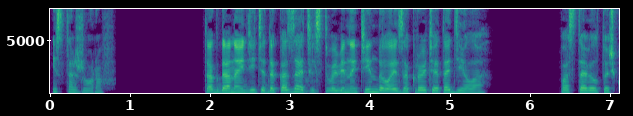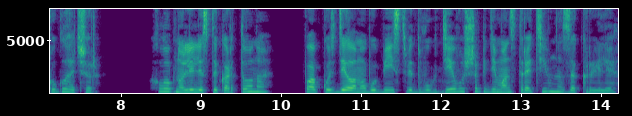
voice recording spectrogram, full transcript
и стажеров. Тогда найдите доказательства вины Тиндала и закройте это дело. Поставил точку Глетчер. Хлопнули листы картона, папку с делом об убийстве двух девушек демонстративно закрыли.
